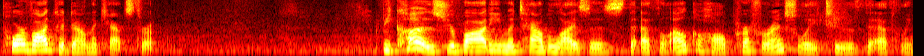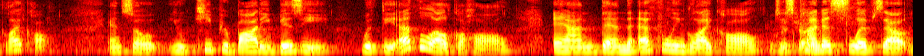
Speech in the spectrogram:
pour vodka down the cat's throat. Because your body metabolizes the ethyl alcohol preferentially to the ethylene glycol. And so you keep your body busy with the ethyl alcohol, and then the ethylene glycol just kind of slips out.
